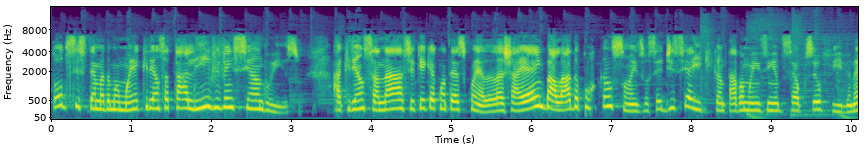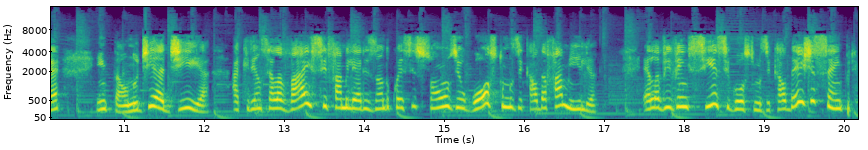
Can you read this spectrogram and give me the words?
Todo o sistema da mamãe, a criança está ali vivenciando isso. A criança nasce, o que, que acontece com ela? Ela já é embalada por canções. Você disse aí que cantava Mãezinha do Céu para o seu filho, né? Então, no dia a dia, a criança ela vai se familiarizando com esses sons e o gosto musical da família. Ela vivencia esse gosto musical desde sempre.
